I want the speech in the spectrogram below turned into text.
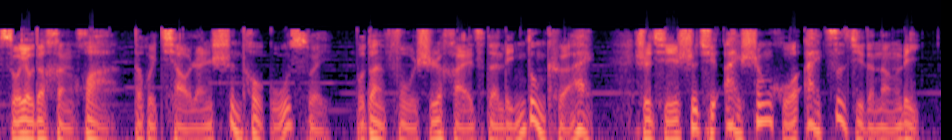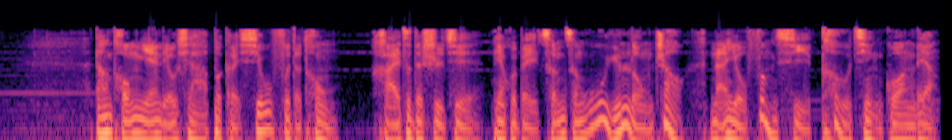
所有的狠话都会悄然渗透骨髓，不断腐蚀孩子的灵动可爱，使其失去爱生活、爱自己的能力。当童年留下不可修复的痛。孩子的世界便会被层层乌云笼罩，难有缝隙透进光亮。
